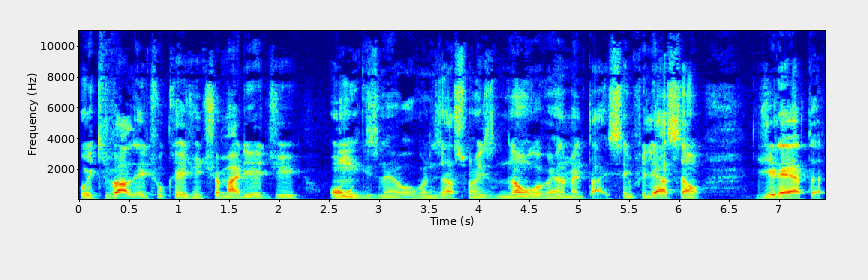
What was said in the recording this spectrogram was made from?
o equivalente ao que a gente chamaria de ONGs, né, organizações não governamentais, sem filiação direta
